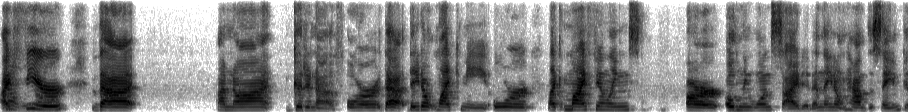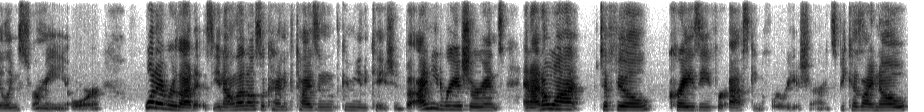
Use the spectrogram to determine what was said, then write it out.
I oh, fear that I'm not good enough or that they don't like me or like my feelings are only one sided and they don't have the same feelings for me or whatever that is. You know, that also kind of ties in with communication. But I need reassurance and I don't want to feel crazy for asking for reassurance because I know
